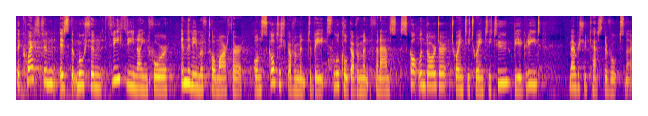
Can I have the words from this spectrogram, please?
The question is that motion 3394 in the name of Tom Arthur on Scottish Government debates Local Government Finance Scotland Order 2022 be agreed. Members should cast their votes now.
